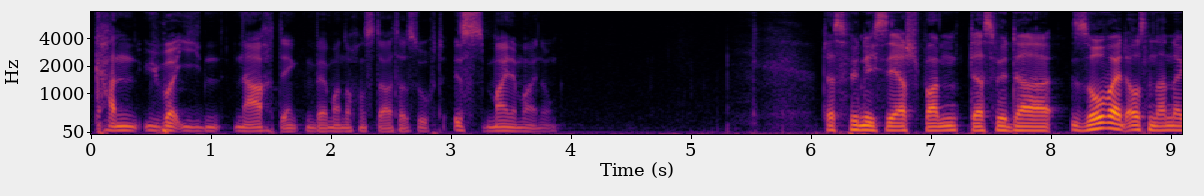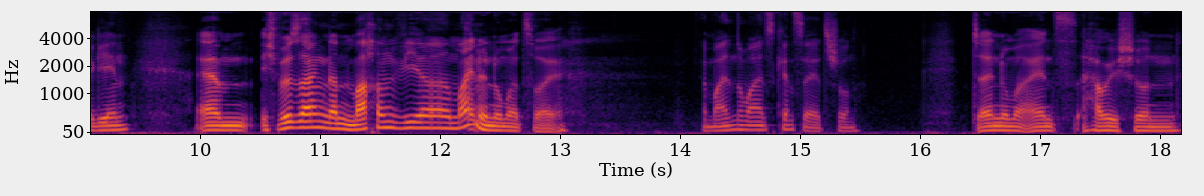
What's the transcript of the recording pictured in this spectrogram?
kann über ihn nachdenken, wenn man noch einen Starter sucht. Ist meine Meinung. Das finde ich sehr spannend, dass wir da so weit auseinandergehen. Ähm, ich würde sagen, dann machen wir meine Nummer zwei. Ja, meine Nummer eins kennst du ja jetzt schon. Deine Nummer eins habe ich schon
